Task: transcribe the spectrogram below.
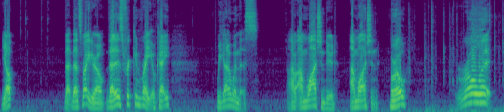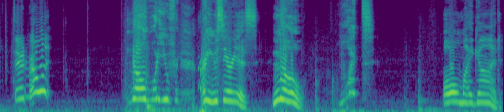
Yup. That, that's right, bro. That is freaking right, okay? We got to win this. I'm, I'm watching, dude. I'm watching. Bro, roll it. Dude, roll it. No, what are you for? Are you serious? No. What? Oh my god.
